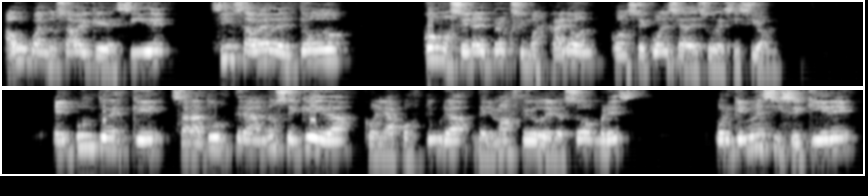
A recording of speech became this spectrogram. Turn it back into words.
aun cuando sabe que decide sin saber del todo cómo será el próximo escalón, consecuencia de su decisión. El punto es que Zaratustra no se queda con la postura del más feo de los hombres, porque no es si se quiere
